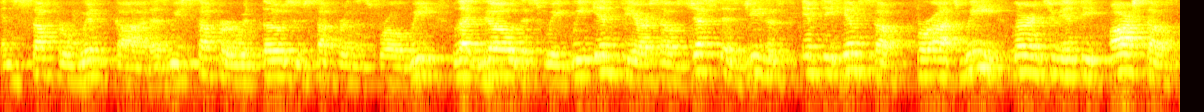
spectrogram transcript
and suffer with God as we suffer with those who suffer in this world. We let go this week. We empty ourselves just as Jesus emptied himself for us. We learn to empty ourselves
